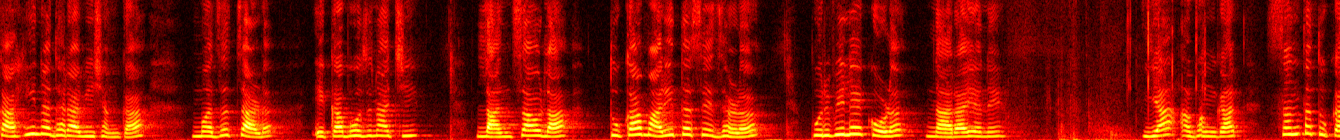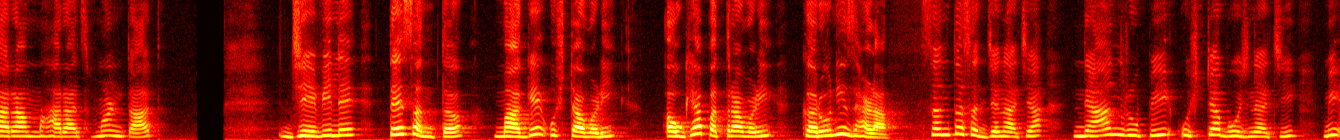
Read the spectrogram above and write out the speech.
काही न धरावी शंका मज चाड एका भोजनाची. लांचावला तुका मारितसे झळ पुरविले कोळ नारायणे. या अभंगात संत तुकाराम महाराज म्हणतात जेविले ते संत मागे उष्टावळी अवघ्या पत्रावळी करोनी झाडा. संत सज्जनाच्या ज्ञानरूपी उष्ट्या भोजनाची मी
